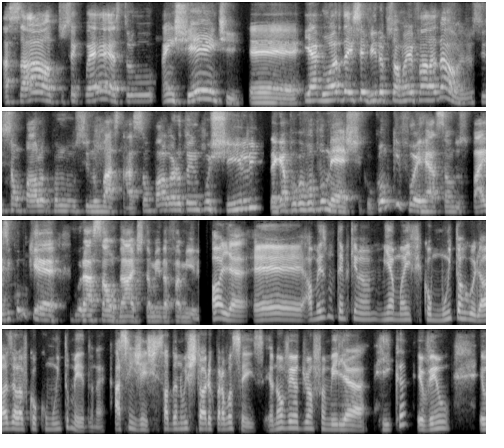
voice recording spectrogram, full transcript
assalto, sequestro, a enchente. É, e agora daí você vira para sua mãe e fala: Não, se São Paulo, como se não bastasse São Paulo, agora eu estou indo para o Chile, daqui a pouco eu vou para o México. Como que foi a reação dos pais e como que é segurar a saudade também da família? Olha, é, ao mesmo tempo que minha mãe ficou muito orgulhosa, ela ficou com muito medo, né? Assim, gente, só dando um histórico para vocês. Eu não venho de uma família rica, eu venho, eu,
